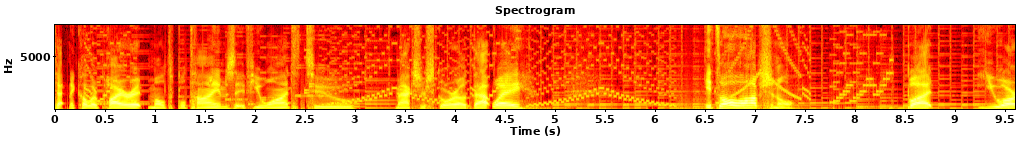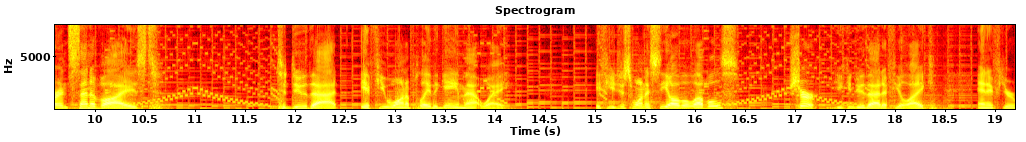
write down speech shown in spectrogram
Technicolor Pirate multiple times if you want to max your score out that way. It's all optional, but you are incentivized to do that if you want to play the game that way. If you just want to see all the levels, sure, you can do that if you like. And if you're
